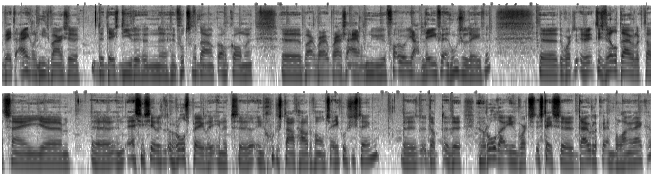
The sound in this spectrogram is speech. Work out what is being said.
weten eigenlijk niet waar ze, de, deze dieren hun, eh, hun voedsel vandaan ko- komen. eh, waar, waar, waar ze eigenlijk nu oh ja, leven en hoe ze leven. Eh, er wordt, het is wel duidelijk dat zij ehm, eh, een essentiële rol spelen in het eh, in goede staat houden van onze ecosystemen. Dat, de, hun rol daarin wordt steeds eh, duidelijker en belangrijker.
